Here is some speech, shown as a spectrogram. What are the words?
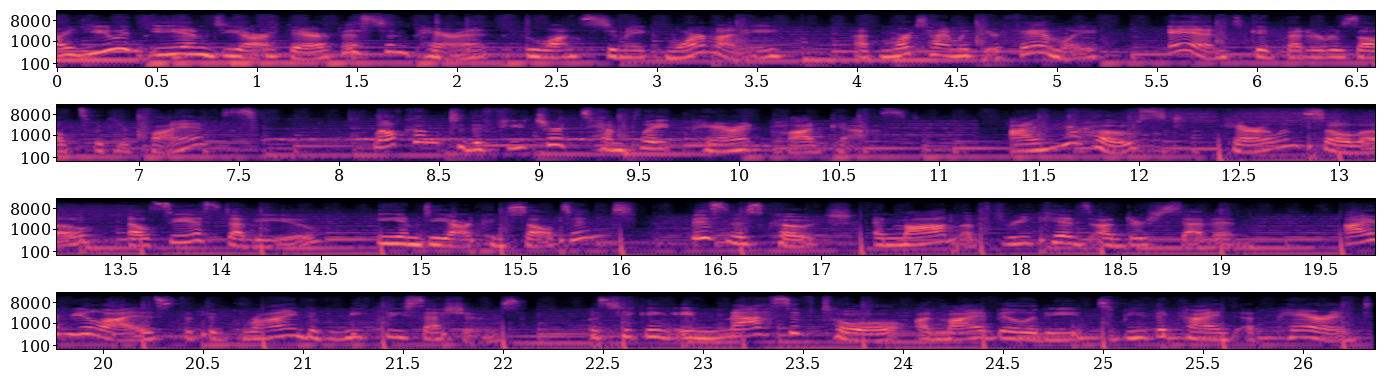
Are you an EMDR therapist and parent who wants to make more money, have more time with your family, and get better results with your clients? Welcome to the Future Template Parent Podcast. I'm your host, Carolyn Solo, LCSW, EMDR consultant, business coach, and mom of three kids under seven. I realized that the grind of weekly sessions was taking a massive toll on my ability to be the kind of parent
